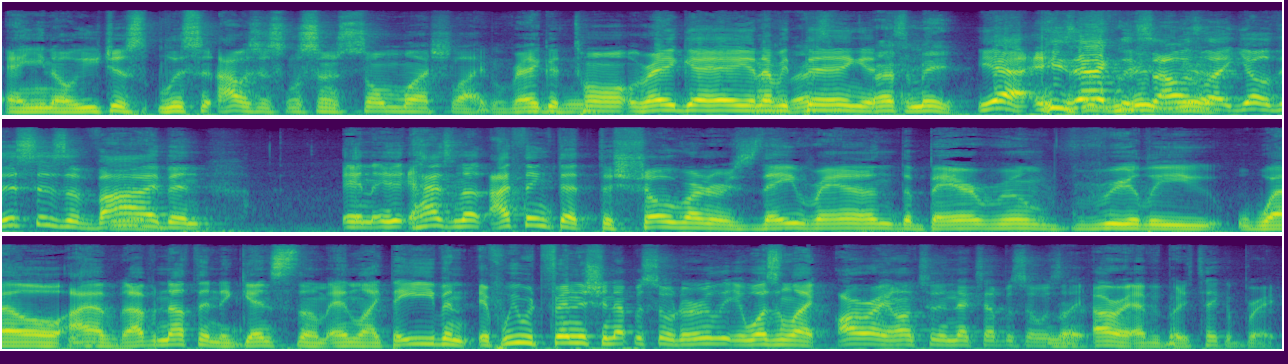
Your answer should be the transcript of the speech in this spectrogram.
And you know, you just listen. I was just listening so much like reggaeton, reggae, and No, everything. That's, and, that's me. yeah, exactly. So I was Yeah. like, "Yo, this is a vibe," and and it has not. I think that the showrunners they ran the Bear Room really well. I, have, I have nothing against them, and like they even if we would finish an episode early, it wasn't like, "All right, on to the next episode." It was like, "All right, everybody, take a break."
